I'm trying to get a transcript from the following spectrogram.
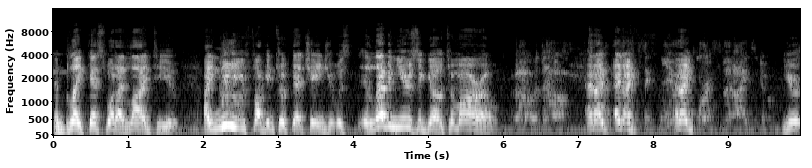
And Blake, guess what? I lied to you. I knew you fucking took that change. It was 11 years ago tomorrow. Oh no. And I- and I- You and I- worse than I do. You're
